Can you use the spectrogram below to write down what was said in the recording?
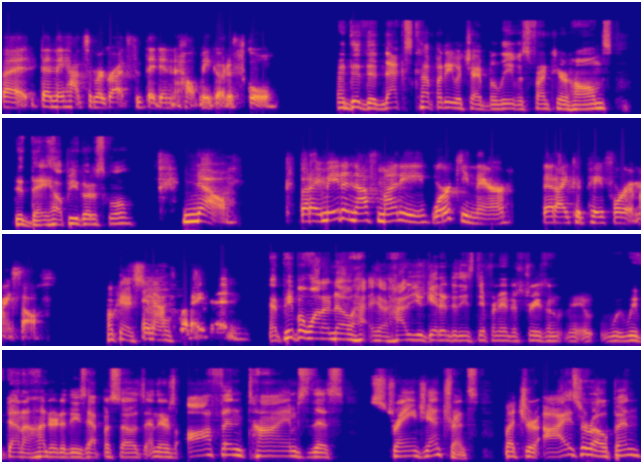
But then they had some regrets that they didn't help me go to school. And did the next company, which I believe was Frontier Homes, did they help you go to school? No, but I made enough money working there that I could pay for it myself. Okay, so and that's what I did. and people want to know how, you know, how do you get into these different industries? And uh, we've done a hundred of these episodes and there's oftentimes this strange entrance but your eyes are open.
